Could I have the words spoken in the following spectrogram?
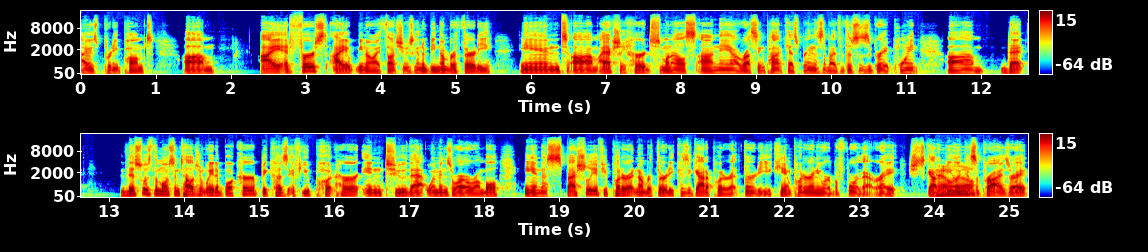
I was pretty pumped. Um, I at first I you know I thought she was going to be number thirty, and um, I actually heard someone else on a uh, wrestling podcast bring this up. I thought this was a great point. Um, that this was the most intelligent way to book her because if you put her into that women's Royal Rumble, and especially if you put her at number 30, because you got to put her at 30, you can't put her anywhere before that, right? She's got to be like no. a surprise, right?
